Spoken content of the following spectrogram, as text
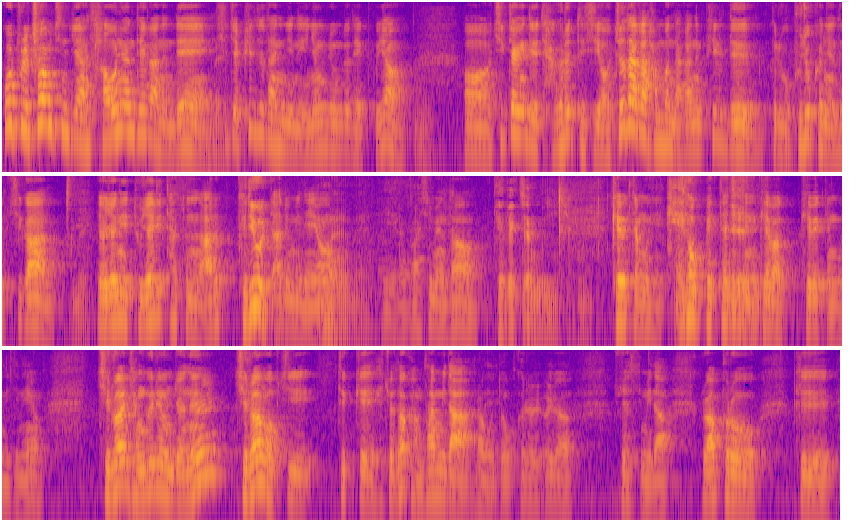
골프를 처음 친 지 한 4, 5년 돼 가는데 실제 필드 다닌 지는 2년 정도 됐고요. 어, 직장인들이 다 그렇듯이 어쩌다가 한번 나가는 필드 그리고 부족한 연습 시간 여전히 두 자리 타수는 아르, 그리울 따름이네요. 네, 예, 라고 하시면서 계백 장군이시고. 계획 장군이 계속 백타 치시는 예. 계획, 계획 장군이시네요. 지루한 장거리 운전을 지루함 없이 듣게 해줘서 감사합니다라고 네. 또 글을 올려 주셨습니다. 그리고 앞으로 그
